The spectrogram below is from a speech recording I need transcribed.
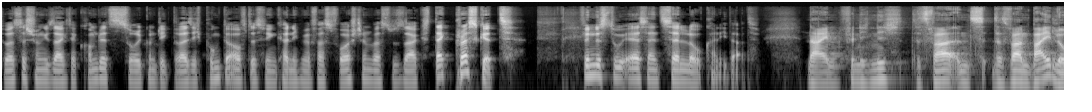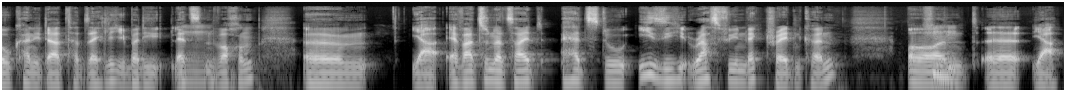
du hast es schon gesagt, er kommt jetzt zurück und legt 30 Punkte auf, deswegen kann ich mir fast vorstellen, was du sagst. Dak Prescott. Findest du, er ist ein Sell-Low-Kandidat? Nein, finde ich nicht. Das war ein, das war ein Buy-Low-Kandidat tatsächlich über die letzten Mhm. Wochen. Ähm, ja, er war zu einer Zeit, hättest du easy Russ für ihn wegtraden können. Und äh, ja,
